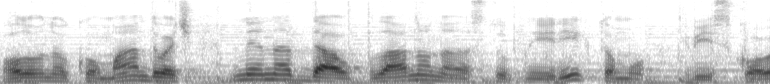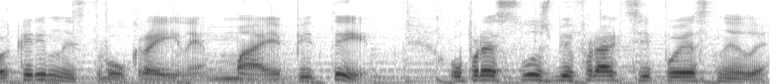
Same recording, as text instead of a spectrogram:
головнокомандувач не надав плану на наступний рік, тому військове керівництво України має піти. У прес-службі фракції пояснили,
